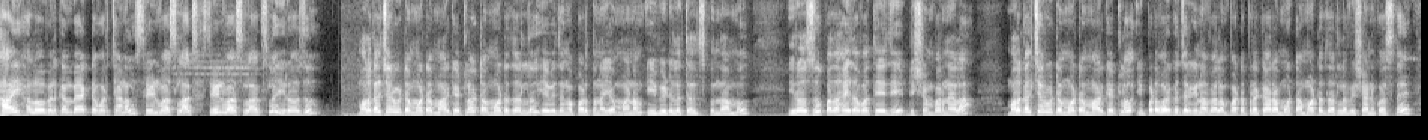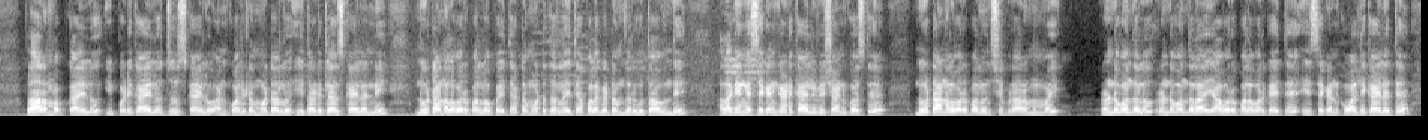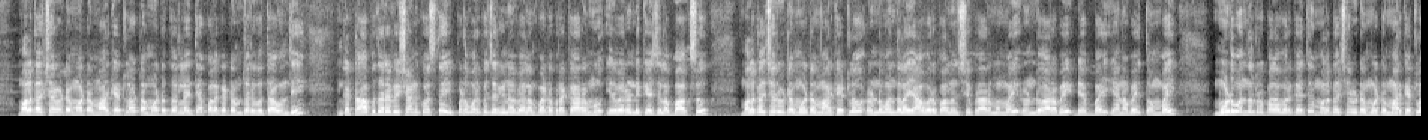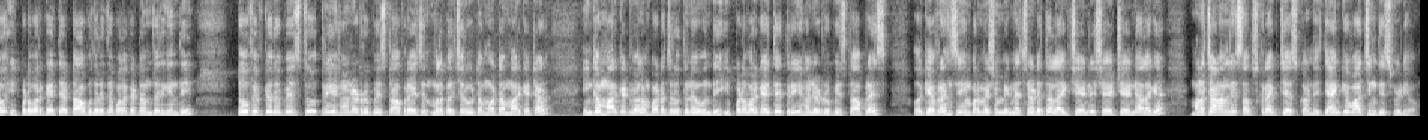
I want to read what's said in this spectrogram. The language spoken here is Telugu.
Hi hello welcome back to our channel Srinivas logs. Srinivas లాగ్స్లో ఈరోజు మొలకల చెరువు టమోటా మార్కెట్లో టమోటా ధరలు ఏ విధంగా పడుతున్నాయో మనం ఈ వీడియోలో తెలుసుకుందాము. ఈరోజు పదహైదవ తేదీ డిసెంబర్ నెల. మొలకల చెరువు టమోటా మార్కెట్లో ఇప్పటి వరకు జరిగిన వేలంపాట ప్రకారము టమోటా ధరల విషయానికి వస్తే ప్రారంభ కాయలు ఈ కాయలు జ్యూస్ కాయలు అన్క్వాలి టమోటాలు ఈ థర్డ్ క్లాస్ కాయలన్నీ నూట నలభై రూపాయల లోపు అయితే టమోటా ధరలు అయితే పలకటం జరుగుతూ ఉంది. అలాగే ఇంకా సెకండ్ గ్రేడ్ కాయల విషయానికి వస్తే నూట నలభై రూపాయల నుంచి ప్రారంభమై రెండు వందలు రెండు వందల యాభై రూపాయల వరకు అయితే ఈ సెకండ్ క్వాలిటీ కాయలు అయితే మొలకల చెరువు టమోటా మార్కెట్లో టమోటా ధరలు అయితే పలకటం జరుగుతూ ఉంది. ఇంకా టాప్ ధర విషయానికి వస్తే ఇప్పటి వరకు జరిగిన వేలంపాట ప్రకారము ఇరవై రెండు కేజీల బాక్సు మొలకల చెరువు టమోటా మార్కెట్లో రెండు వందల యాభై రూపాయల నుంచి ప్రారంభమై రెండు అరవై డెబ్బై ఎనభై తొంభై మూడు వందల రూపాయల వరకు అయితే మొలకల చెరువు టమోటా మార్కెట్లో ఇప్పటి వరకు అయితే టాప్ ధర అయితే పలకటం జరిగింది. Two fifty rupees to three hundred rupees top price Molakalacheruvu tomato market yard. ఇంకా మార్కెట్ వేలంపాట జరుగుతూనే ఉంది. ఇప్పటి వరకు అయితే three hundred rupees top price okay friends ఈ ఇన్ఫర్మేషన్ మీకు నచ్చినట్టయితే లైక్ చేయండి షేర్ చేయండి. అలాగే మన ఛానల్ని సబ్స్క్రైబ్ చేసుకోండి. Thank you watching this video.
